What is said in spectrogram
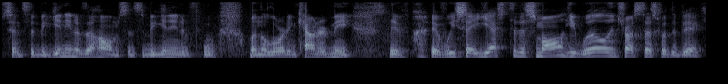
since the beginning of the home, since the beginning of when the Lord encountered me. If if we say yes to the small, He will entrust us with the big.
